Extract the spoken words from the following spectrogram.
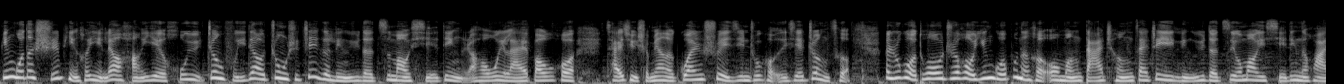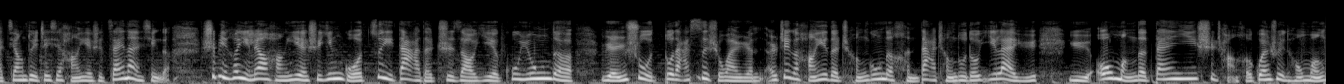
英国的食品和饮料行业呼吁政府一定要重视这个领域的自贸协定，然后未来包括采取什么样的关税进出口的一些政策。那如果脱欧之后，英国不能和欧盟达成在这一领域的自由贸易协定的话，将对这些行业是灾难性的。食品和饮料行业是英国最大的制造业，雇佣的人数多达四十万人，而这个行业的成功的很大程度都依赖于与欧盟的单一市场和关税同盟。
